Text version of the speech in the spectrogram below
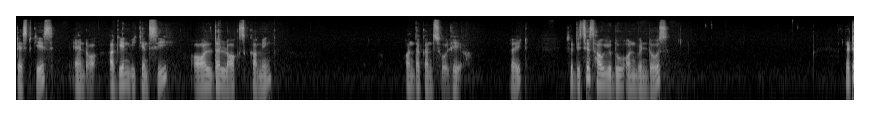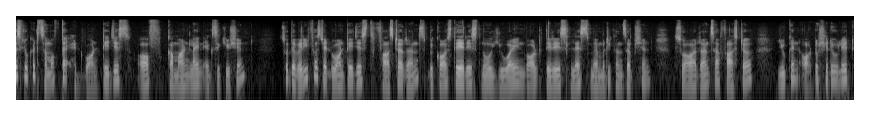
test case. And again we can see all the logs coming on the console here right? So this is how you do on Windows. Let us look at some of the advantages of command line execution. So the very first advantage is faster runs because there is no UI involved. There is less memory consumption. So our runs are faster. You can auto schedule it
